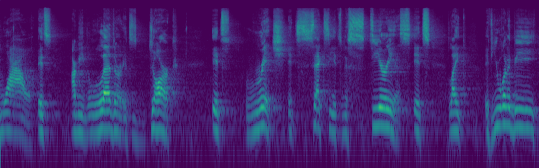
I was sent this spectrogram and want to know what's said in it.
wow. It's, I mean, leather, it's dark, it's rich, it's sexy, it's mysterious. It's like, if you want to be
